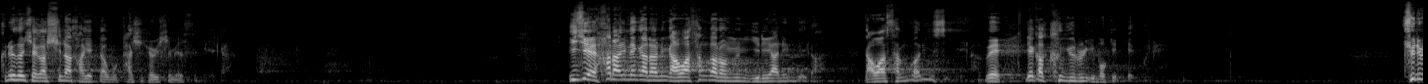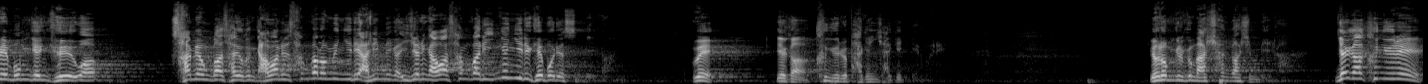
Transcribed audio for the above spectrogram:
그래서 제가 신학하겠다고 다시 결심했습니다. 이제 하나님의 나라는 나와 상관없는 일이 아닙니다. 나와 상관이 있습니다. 왜? 내가 긍휼을 입었기 때문에. 주님의 몸된 교회와 사명과 사역은 나와는 상관없는 일이 아닙니까? 이제는 나와 상관이 있는 일이 돼버렸습니다. 왜? 얘가 긍휼을 자이기 때문에. 여러분들도 마찬가지입니다. 내가 긍휼의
